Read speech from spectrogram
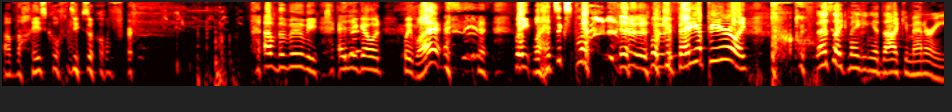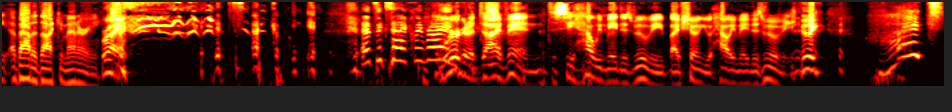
of the high school musical version of the movie, and you're going, "Wait, what? Wait, what's exploding? Will confetti appear?" Like, That's like making a documentary about a documentary. Right. exactly. That's exactly right. We're gonna dive in to see how we made this movie by showing you how he made this movie. like, what?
